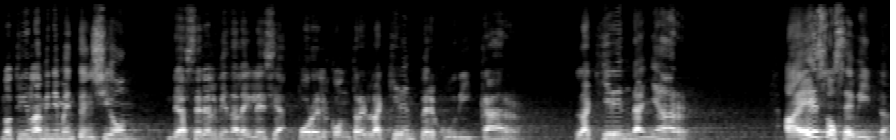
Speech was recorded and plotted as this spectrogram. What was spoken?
no tienen la mínima intención de hacer el bien a la iglesia, por el contrario, la quieren perjudicar, la quieren dañar. A eso se evita.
